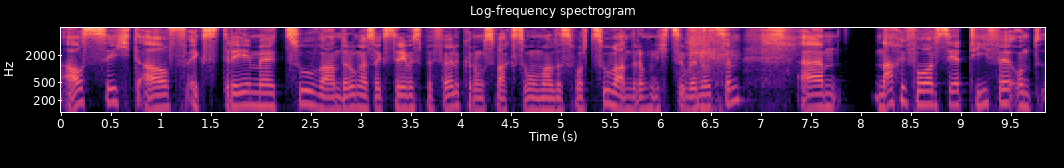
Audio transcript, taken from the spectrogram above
Aussicht auf extreme Zuwanderung, also extremes Bevölkerungswachstum, um mal das Wort Zuwanderung nicht zu benutzen. ähm, nach wie vor sehr tiefe und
